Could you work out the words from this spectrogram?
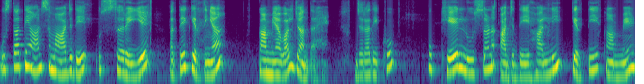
ਉਸ ਦਾ ਧਿਆਨ ਸਮਾਜ ਦੇ ਉਸਰਈਏ ਅਤੇ ਕਿਰਤੀਆਂ ਕਾਮਿਆਂ ਵੱਲ ਜਾਂਦਾ ਹੈ। ਜਰਾ ਦੇਖੋ, ਭੁੱਖੇ ਲੂਸਣ ਅੱਜ ਦੇ ਹਾਲੀ, ਕਿਰਤੀ ਕਾਮੇ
